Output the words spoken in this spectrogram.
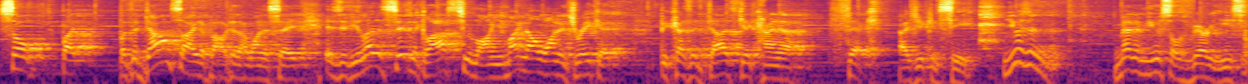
So, but, but the downside about it, I want to say, is if you let it sit in the glass too long, you might not want to drink it because it does get kind of thick, as you can see. Using Metamucil is very easy.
